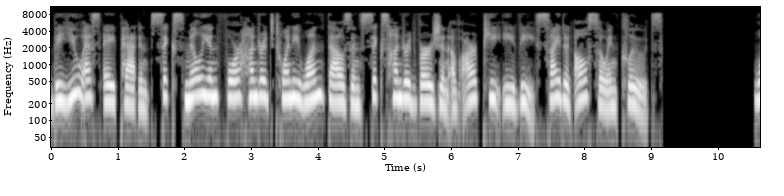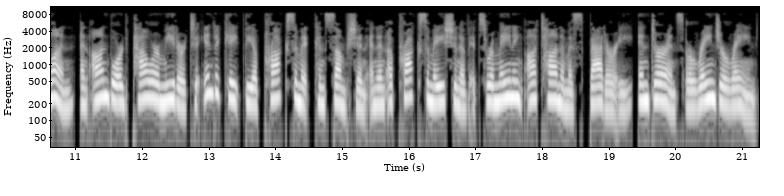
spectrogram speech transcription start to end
The USA Patent 6 421,600 version of RPEV cited also includes 1. An onboard power meter to indicate the approximate consumption and an approximation of its remaining autonomous battery endurance or ranger range.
